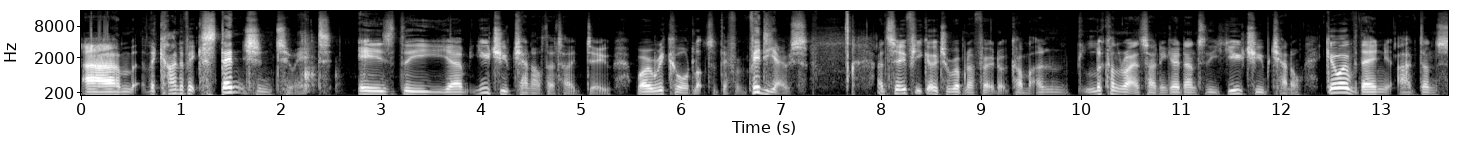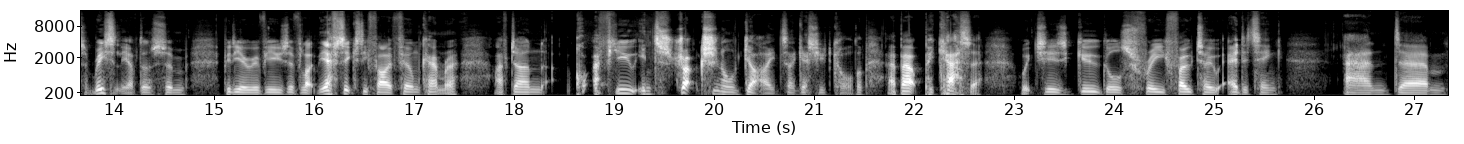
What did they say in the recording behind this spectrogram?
um, the kind of extension to it is the um, YouTube channel that I do, where I record lots of different videos. And so if you go to robnunnphoto.com and look on the right hand side and go down to the YouTube channel, go over there and I've done some recently I've done some video reviews of like the F65 film camera. I've done a few instructional guides, I guess you'd call them, about Picasa, which is Google's free photo editing and um,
